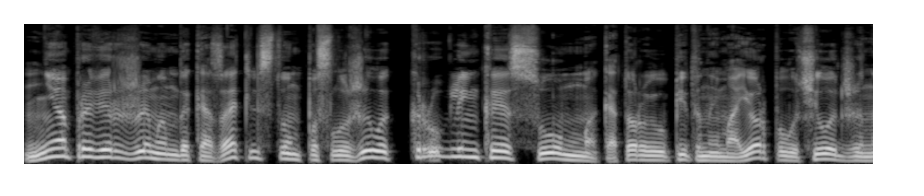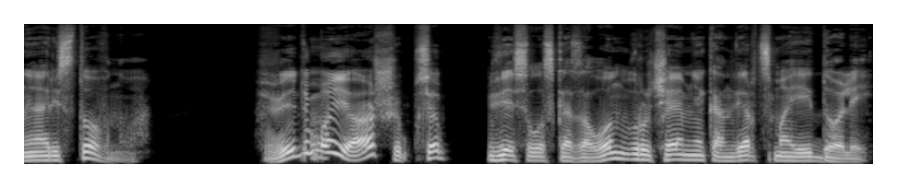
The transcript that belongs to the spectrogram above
Неопровержимым доказательством послужила кругленькая сумма, которую упитанный майор получил от жены арестованного. «Видимо, я ошибся», — весело сказал он, вручая мне конверт с моей долей.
